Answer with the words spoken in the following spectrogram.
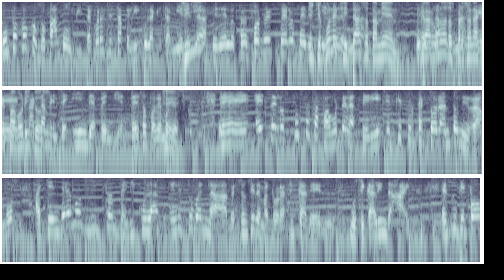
Un poco como Bumblebee. ¿Te acuerdas de esta película que también Sí. es de la serie de los Transformers, pero se Y que fue un de una- exitazo también. Claro, uno de los personajes eh, favoritos. Exactamente, independiente, eso podemos Sí. decir. Eh, entre los puntos a favor de la serie es que este actor Anthony Ramos, a quien ya hemos visto en películas, él estuvo en la versión cinematográfica del musical In the Heights. Es un tipo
